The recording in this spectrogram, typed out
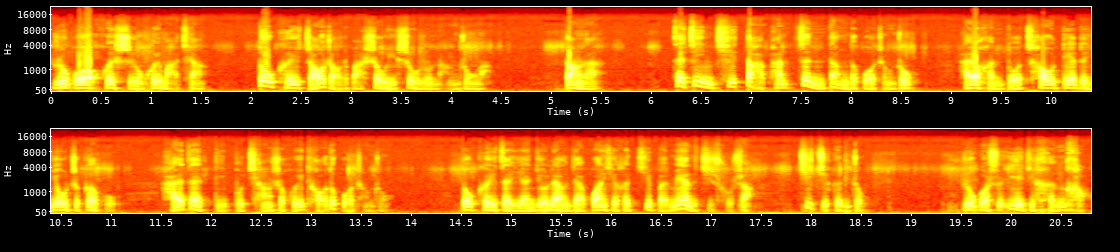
如果会使用灰马枪，都可以早早的把收益收入囊中了。当然，在近期大盘震荡的过程中，还有很多超跌的优质个股还在底部强势回调的过程中。都可以在研究量价关系和基本面的基础上积极跟踪。如果是业绩很好，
